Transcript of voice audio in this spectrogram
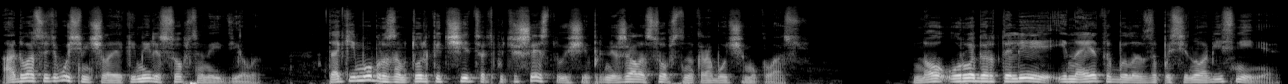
а 28 человек имели собственное дело. Таким образом, только четверть путешествующих принадлежала собственно к рабочему классу. Но у Роберта Лея и на это было запасено объяснение.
